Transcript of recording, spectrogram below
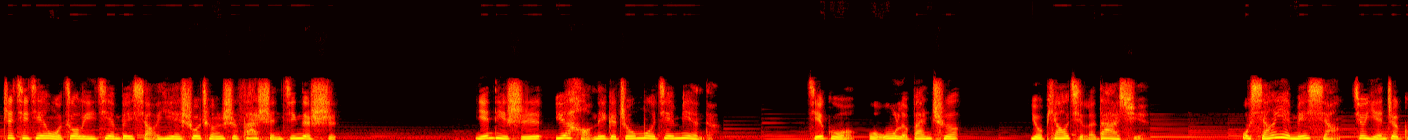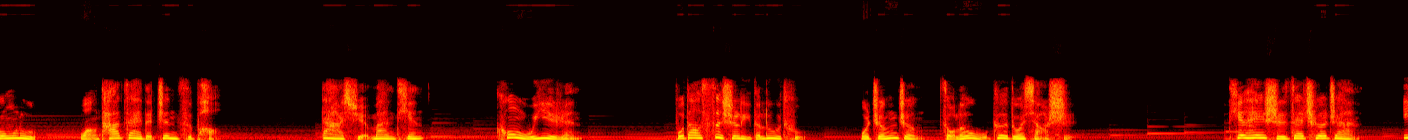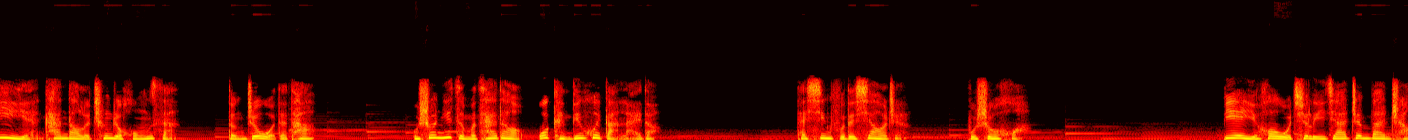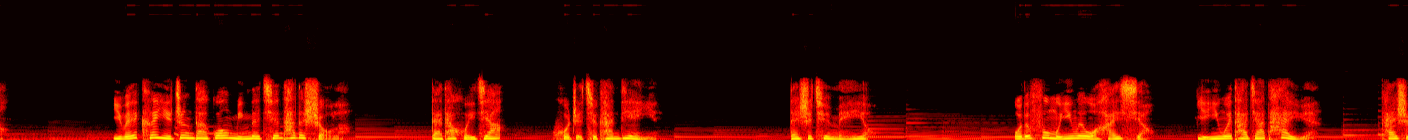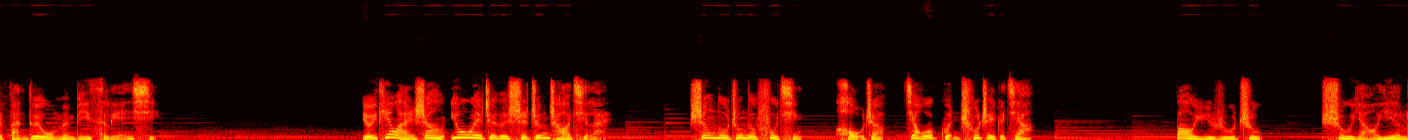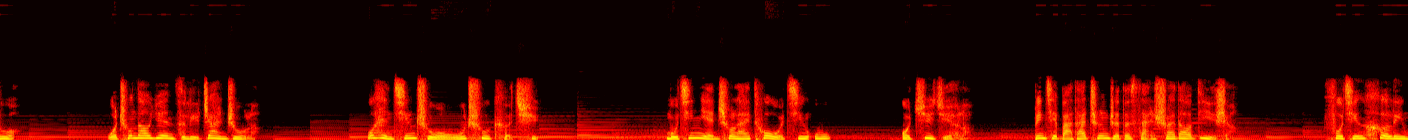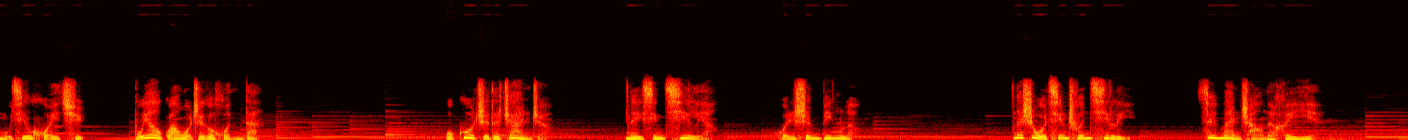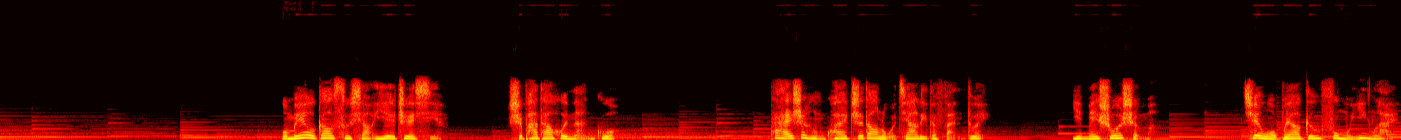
这期间，我做了一件被小叶说成是发神经的事。年底时约好那个周末见面的，结果我误了班车，又飘起了大雪。我想也没想，就沿着公路往他在的镇子跑。大雪漫天，空无一人，不到四十里的路途，我整整走了五个多小时。天黑时，在车站一眼看到了撑着红伞等着我的他。我说：“你怎么猜到我肯定会赶来的？”他幸福的笑着，不说话。毕业以后，我去了一家镇办厂，以为可以正大光明的牵他的手了，带他回家或者去看电影，但是却没有。我的父母因为我还小，也因为他家太远，开始反对我们彼此联系。有一天晚上，又为这个事争吵起来。盛怒中的父亲吼着叫我滚出这个家。暴雨如注，树摇叶落，我冲到院子里站住了。我很清楚我无处可去。母亲撵出来拖我进屋，我拒绝了，并且把她撑着的伞摔到地上。父亲喝令母亲回去，不要管我这个混蛋。我固执地站着，内心凄凉，浑身冰冷。那是我青春期里最漫长的黑夜。我没有告诉小叶这些，是怕他会难过。他还是很快知道了我家里的反对，也没说什么，劝我不要跟父母硬来，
